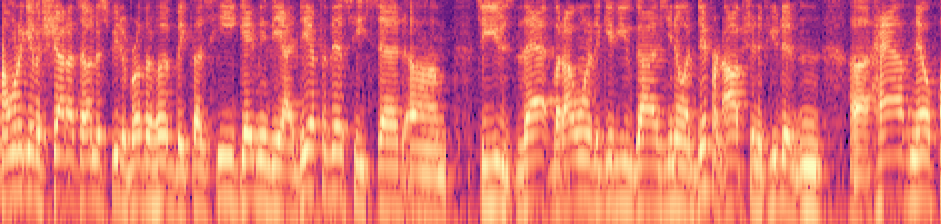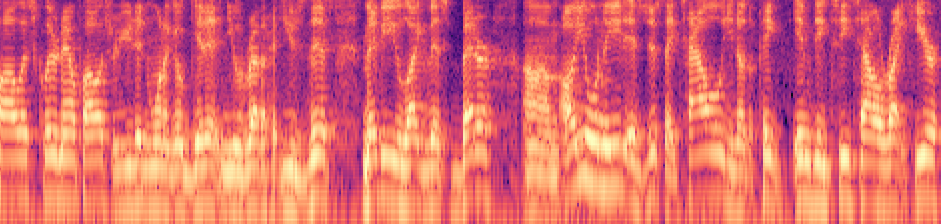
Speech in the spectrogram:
I want to give a shout out to Undisputed Brotherhood because he gave me the idea for this. He said um, to use that, but I wanted to give you guys, you know, a different option if you didn't uh, have nail polish, clear nail polish, or you didn't want to go get it and you would rather use this. Maybe you like this better. Um, all you will need is just a towel, you know, the pink MDT towel right here,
